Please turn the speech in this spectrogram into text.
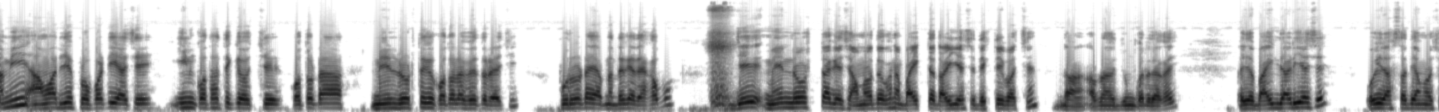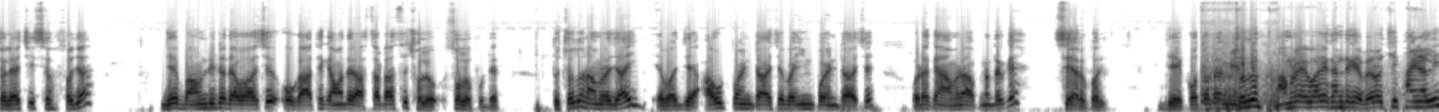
আমি আমার যে প্রপার্টি আছে ইন কথা থেকে হচ্ছে, কতটা মেন রোড থেকে কতটা ভেতরে আছি, পুরোটাই আপনাদেরকে দেখাবো। যে মেন রোডটা গেছে, আমরা তো ওখানে বাইকটা দাঁড়িয়ে আছে, দেখতেই পাচ্ছেন। দাঁড়ান, আপনাদের জুম করে দেখাই। এই যে বাইক দাঁড়িয়ে আছে, ওই রাস্তা দিয়ে আমরা চলে যাচ্ছি সোজা। যে বাউন্ডারিটা দেওয়া আছে, ও গা থেকে আমাদের রাস্তাটা আছে ষোলো ষোলো ফুটের। তো চলুন আমরা যাই, এবার যে আউট পয়েন্টটা আছে বা ইন পয়েন্টটা আছে, ওটাকে আমরা আপনাদেরকে শেয়ার করি। যে কতটা চলুন। আমরা এবার এখান থেকে বেরোচ্ছি ফাইনালি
